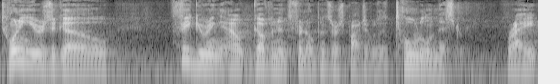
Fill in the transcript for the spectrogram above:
20 years ago, figuring out governance for an open source project was a total mystery, right?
